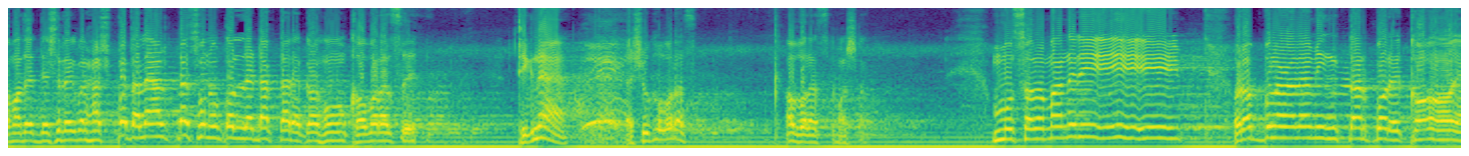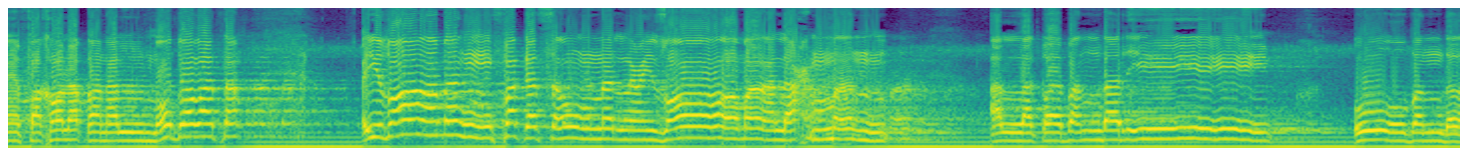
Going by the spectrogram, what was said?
আমাদের দেশে দেখবেন হাসপাতালে আল্ট্রাসাউন্ড করলে ডাক্তার একা খবর আছে। ঠিক না? সুখবর আছে? খবর আছে মশা মুসলমানের রব্বুল আলামিন তারপরে কয় ফাখলাকানাল মুদগাতা عظاما فكسونا العظام لحما আল্লাহ কয় বান্দারি ও বান্দা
